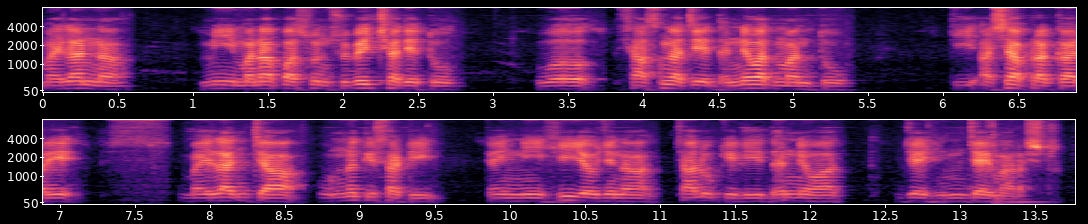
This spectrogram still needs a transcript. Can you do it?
महिलांना मी मनापासून शुभेच्छा देतो व शासनाचे धन्यवाद मानतो की अशा प्रकारे महिलांच्या उन्नतीसाठी त्यांनी ही योजना चालू केली. धन्यवाद. जय हिंद. जय महाराष्ट्र.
